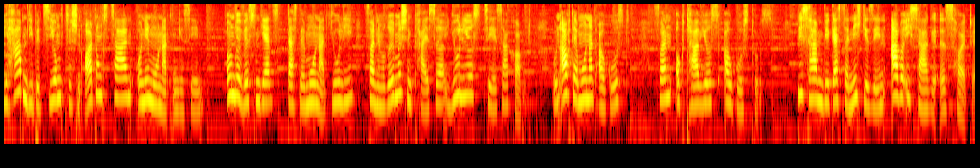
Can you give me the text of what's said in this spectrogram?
Wir haben die Beziehung zwischen Ordnungszahlen und den Monaten gesehen. Und wir wissen jetzt, dass der Monat Juli von dem römischen Kaiser Julius Caesar kommt und auch der Monat August von Octavius Augustus. Dies haben wir gestern nicht gesehen, aber ich sage es heute.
